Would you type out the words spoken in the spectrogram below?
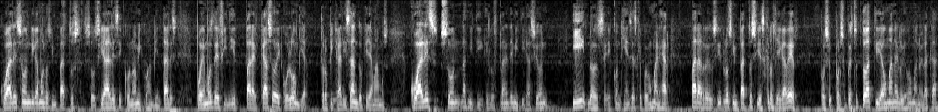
cuáles son, digamos, los impactos sociales, económicos, ambientales, podemos definir para el caso de Colombia, tropicalizando, que llamamos, cuáles son las los planes de mitigación y las eh, contingencias que podemos manejar para reducir los impactos si es que los llega a ver. Por, su- por supuesto, toda actividad humana, y lo dijo Manuel acá,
